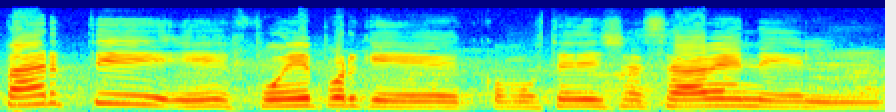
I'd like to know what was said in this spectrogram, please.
parte eh, fue porque, como ustedes ya saben, el,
